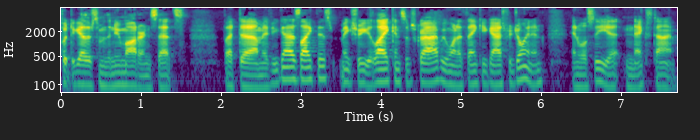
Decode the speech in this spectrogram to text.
put together some of the new modern sets. But um, if you guys like this, make sure you like and subscribe. We want to thank you guys for joining, and we'll see you next time.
